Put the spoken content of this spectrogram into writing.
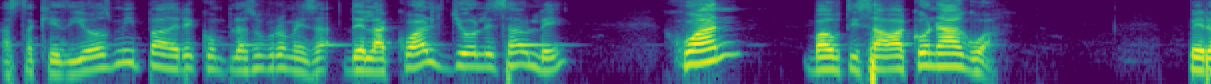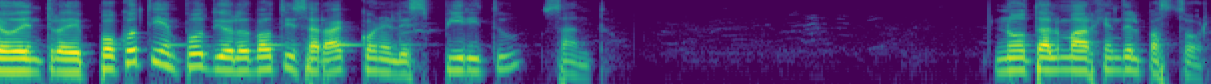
hasta que Dios mi Padre cumpla su promesa, de la cual yo les hablé. Juan bautizaba con agua, pero dentro de poco tiempo Dios los bautizará con el Espíritu Santo. Nota al margen del pastor.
